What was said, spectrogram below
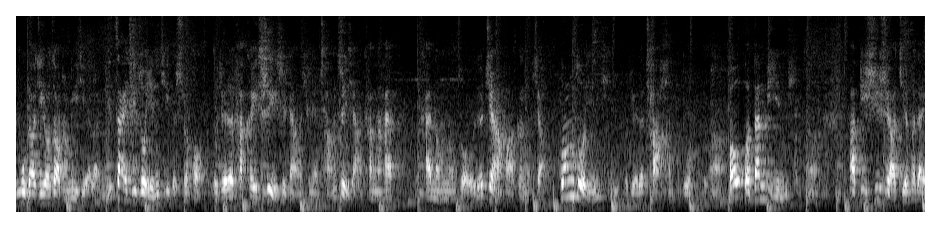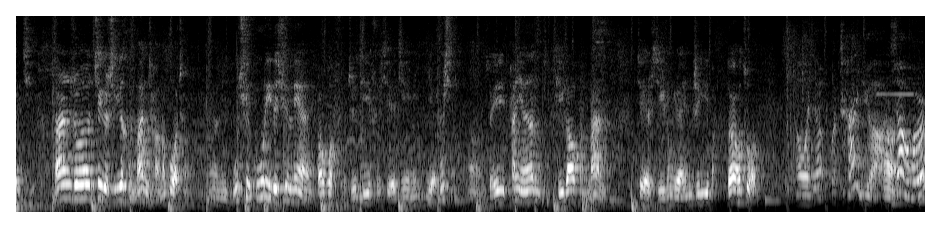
目标肌肉造成力竭了，你再去做引体的时候，我觉得他可以试一试这样的训练，尝试一下，看看还还能不能做。我觉得这样的话更有效。光做引体，我觉得差很多啊，包括单臂引体啊，它必须是要结合在一起。当然说这个是一个很漫长的过程，嗯，你不去孤立的训练，包括腹直肌、腹斜肌，你也不行啊。所以攀岩提高很慢。这也是其中原因之一吧，都要做。啊，我先我插一句啊，上回儿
